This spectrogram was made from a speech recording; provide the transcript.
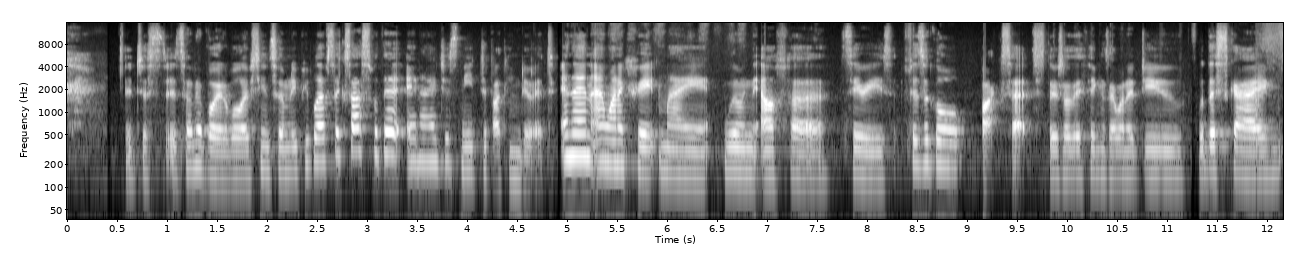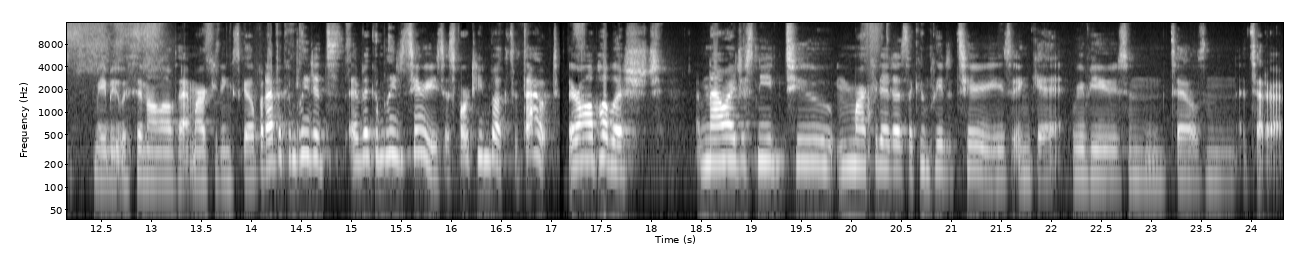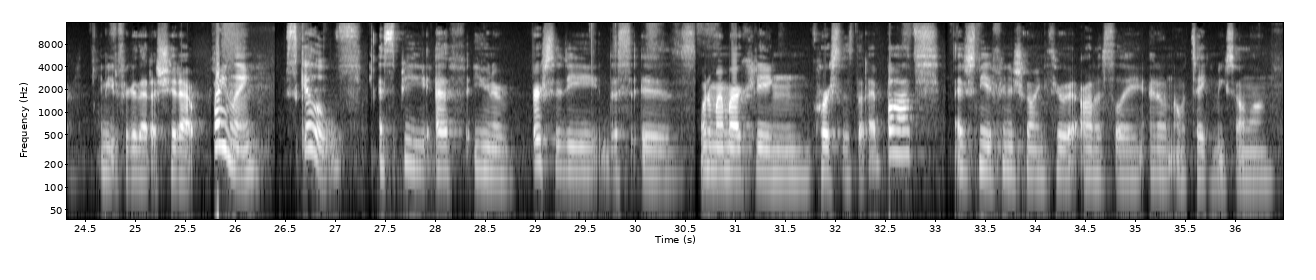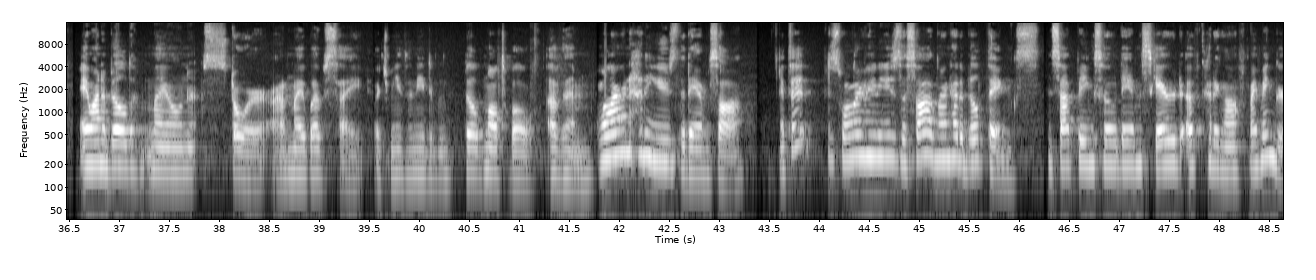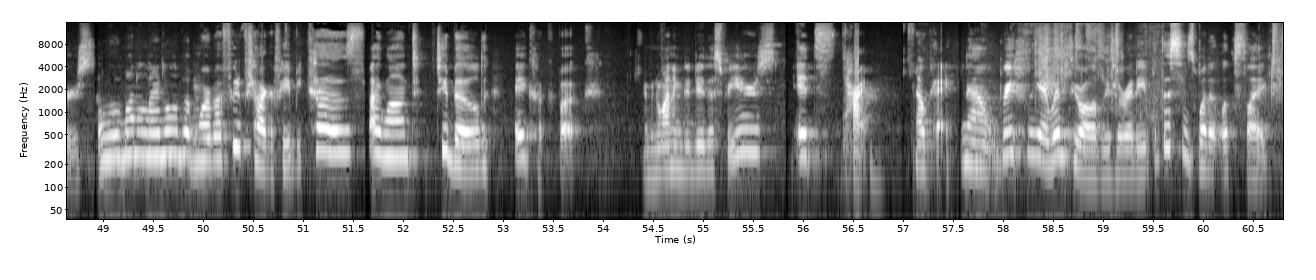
It just, it's unavoidable. I've seen so many people have success with it, and I just need to fucking do it. And then I want to create my Wooing the Alpha series physical box set. There's other things I want to do with this guy, maybe within all of that marketing skill. But I have a completed, I have a completed series. It's 14 books. It's out. They're all published. Now I just need to market it as a completed series and get reviews and sales and etc. I need to figure that shit out. Finally, skills. SPF University. This is one of my marketing courses that I bought. I just need to finish going through it, honestly. I don't know what's taking me so long. I want to build my own store on my website, which means I need to build multiple of them. We'll learn how to use the damn saw. That's it. Just want to learn how to use the saw and learn how to build things. And stop being so damn scared of cutting off my fingers. I want to learn a little bit more about food photography because I want to build a cookbook. I've been wanting to do this for years. It's time. Okay, now briefly, I went through all of these already, but this is what it looks like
